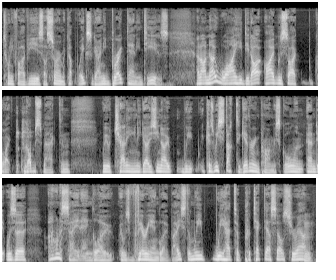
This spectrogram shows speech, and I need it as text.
twenty five years. I saw him a couple of weeks ago, and he broke down in tears. And I know why he did. I I was like quite gobsmacked, and we were chatting, and he goes, you know, we because we stuck together in primary school, and and it was a. I don't want to say it Anglo. It was very Anglo based, and we we had to protect ourselves throughout hmm.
